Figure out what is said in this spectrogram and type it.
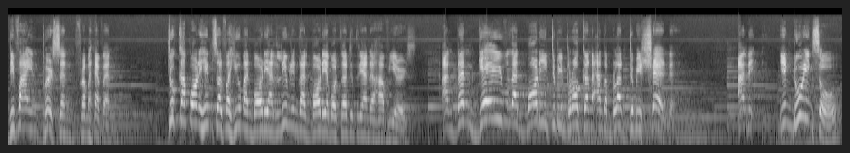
divine person from heaven took upon himself a human body and lived in that body about 33 and a half years and then gave that body to be broken and the blood to be shed and in doing so,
